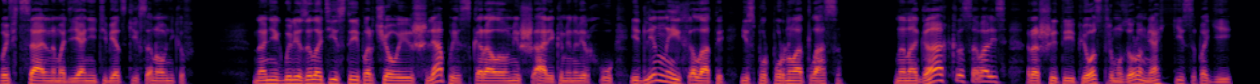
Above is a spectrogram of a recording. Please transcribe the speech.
в официальном одеянии тибетских сановников. На них были золотистые парчевые шляпы с коралловыми шариками наверху и длинные халаты из пурпурного атласа. На ногах красовались расшитые пестрым узором мягкие сапоги.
